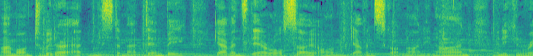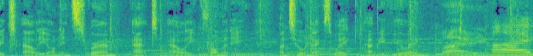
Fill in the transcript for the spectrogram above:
I'm on Twitter at Mr. Matt Denby. Gavin's there also on Gavin Scott99, and you can reach Ali on Instagram at Ali Cromedy. Until next week, happy viewing. Bye. Bye.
